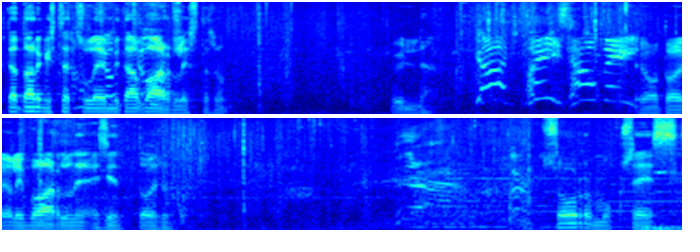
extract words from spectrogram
Pitää tarkistaa, että sulla ei mitään vaarallista sun. Yllä. God, please help me! Joo, toi oli vaarallinen esiin toi sun. Sormuksees.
